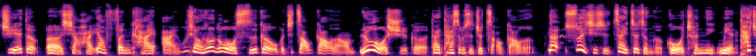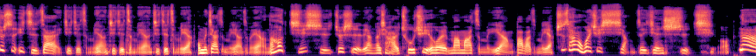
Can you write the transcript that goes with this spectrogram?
觉得呃，小孩要分开爱。我想说，如果我十个，我们就糟糕了哦？如果我十个，但他是不是就糟糕了？那所以，其实在这整个过程里面，他就是一直在姐姐怎么样，姐姐怎么样，姐姐怎么样，我们家怎么样怎么样。然后其实就是两个小孩出去会妈妈怎么样，爸爸怎么样，就是他们会去想这件事情哦。那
